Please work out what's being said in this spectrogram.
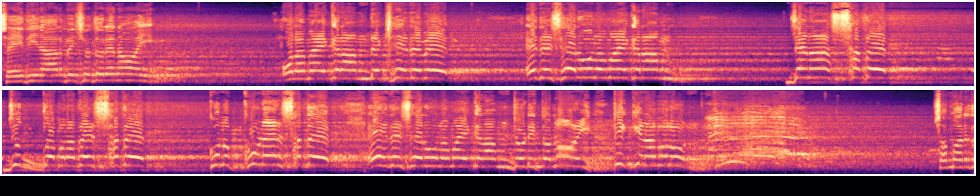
সেই দিন আর বেশি দূরে নয়। ওলামায় গ্রাম দেখিয়ে দেবে, এদেশের ওলামায় গ্রাম জানার সাথে যুদ্ধপরাধের সাথে, কোন খুনের সাথে এই দেশের ওলামায় গ্রাম জড়িত নয়। ঠিক কিনা বলুন? সম্মানিত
